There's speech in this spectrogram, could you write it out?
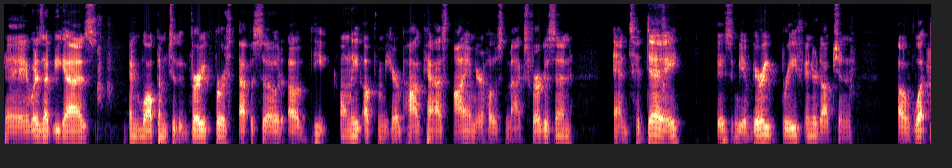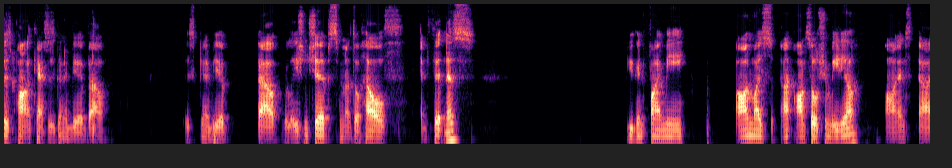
Hey, what is up, you guys? And welcome to the very first episode of the Only Up From Here podcast. I am your host, Max Ferguson, and today is going to be a very brief introduction of what this podcast is going to be about. It's going to be about relationships, mental health, and fitness. You can find me on my uh, on social media on uh,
